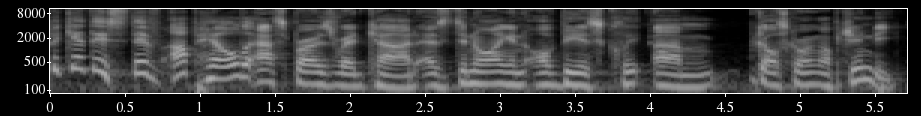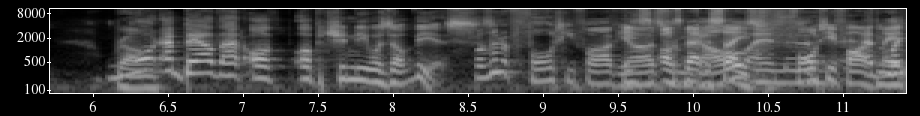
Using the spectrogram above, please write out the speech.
But get this, they've upheld Aspro's red card as denying an obvious cle um, goal scoring opportunity. What about that op- opportunity was obvious? Wasn't it 45 He's- yards I was from about to goal? say he's and, 45 At meters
